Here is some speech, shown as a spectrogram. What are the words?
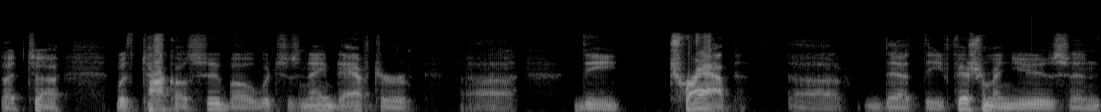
but uh, with takotsubo which is named after uh, the trap uh, that the fishermen use in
